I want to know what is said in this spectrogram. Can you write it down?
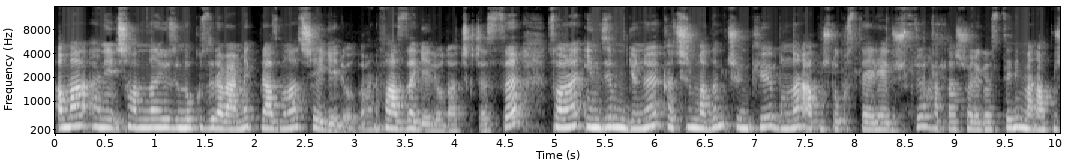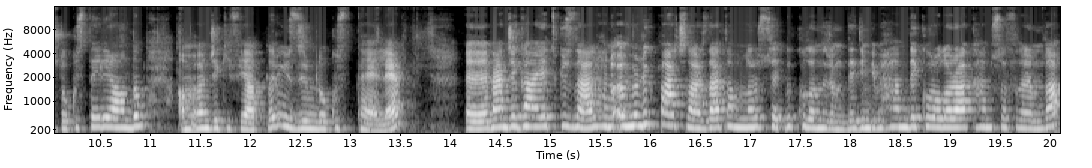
Ama hani Şam'dan 129 lira vermek biraz bana şey geliyordu. Hani fazla geliyordu açıkçası. Sonra indirim günü kaçırmadım. Çünkü bunlar 69 TL'ye düştü. Hatta şöyle göstereyim ben 69 TL aldım. Ama önceki fiyatları 129 TL. Ee, bence gayet güzel. Hani ömürlük parçalar zaten bunları sürekli kullanırım. Dediğim gibi hem dekor olarak hem sofralarımda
